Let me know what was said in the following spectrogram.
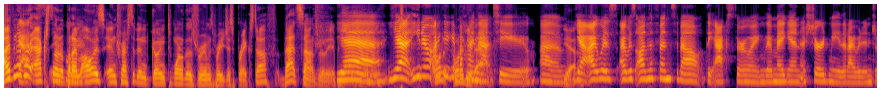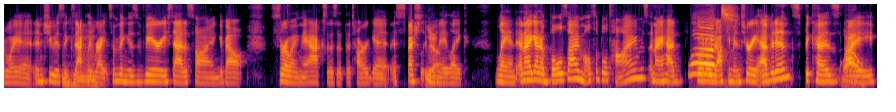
I've never axe thrown it, but I'm always interested in going to one of those rooms where you just break stuff. That sounds really appealing. Yeah, yeah. You know, I, wanna, I could get behind that. that. too. Um, yeah. yeah, I was I was on the fence about the axe throwing, though Megan assured me that I would enjoy it, and she was exactly mm-hmm. right. Something is very satisfying about throwing the axes at the target, especially yeah. when they like land. And I got a bullseye multiple times and I had what? photo documentary evidence because wow. I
